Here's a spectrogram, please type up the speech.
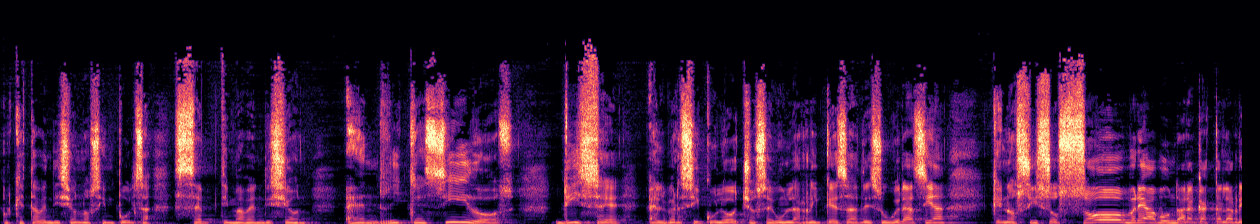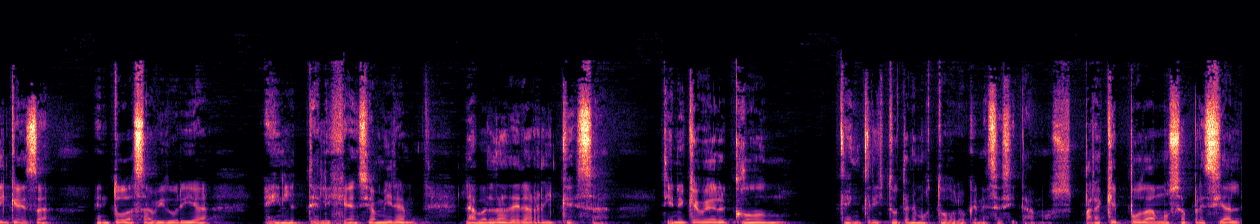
Porque esta bendición nos impulsa. Séptima bendición, enriquecidos. Dice el versículo 8, según las riquezas de su gracia, que nos hizo sobreabundar. Acá está la riqueza, en toda sabiduría e inteligencia. Miren, la verdadera riqueza tiene que ver con que en Cristo tenemos todo lo que necesitamos. Para que podamos apreciar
